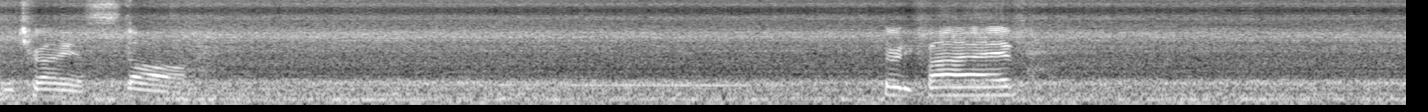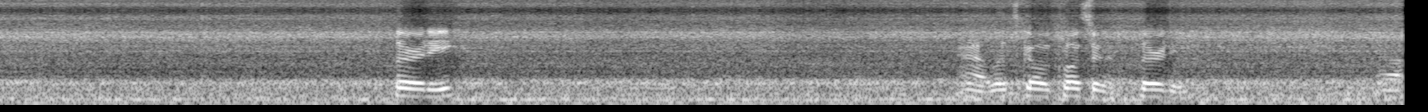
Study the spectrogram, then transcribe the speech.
And try a stall. 35. Thirty. Yeah, let's go closer to thirty. Yeah.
